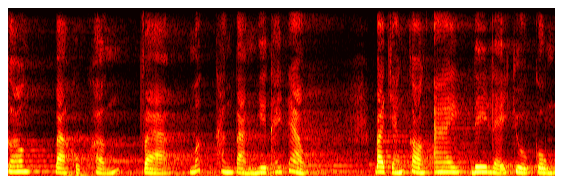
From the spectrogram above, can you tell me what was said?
con, bà hụt hẫng và mất thăng bằng như thế nào. Bà chẳng còn ai đi lễ chùa cùng,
